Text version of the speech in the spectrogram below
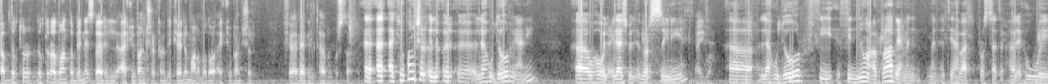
طب دكتور دكتور رضوان طب بالنسبة لل acupuncture كانوا بيتكلموا على موضوع ال acupuncture في علاج التهاب البروستاتا. acupuncture له دور يعني؟ آه، وهو العلاج بالإبر الصينية. أيوه. آه، له دور في في النوع الرابع من من التهابات البروستاتا. هذا هو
